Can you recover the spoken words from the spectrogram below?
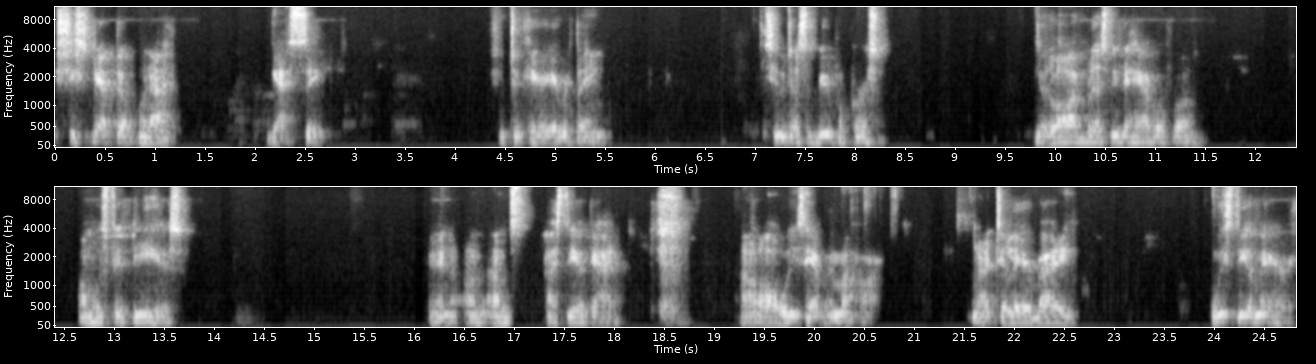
She stepped up when I got sick. She took care of everything. She was just a beautiful person. The Lord blessed me to have her for almost 50 years. And I'm, I'm I still got it. I'll always have it in my heart. And I tell everybody, we still married.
